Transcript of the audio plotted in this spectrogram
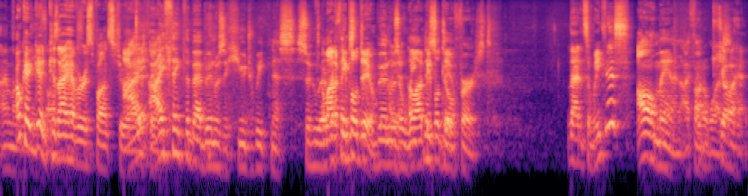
I'm on okay, good, because I have a response to it. I, think. I think the baboon was a huge weakness. So whoever lot of people do. baboon Oh, was yeah. a A lot of people go do. first. that it's a weakness. Oh man, I thought it was. Go ahead.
